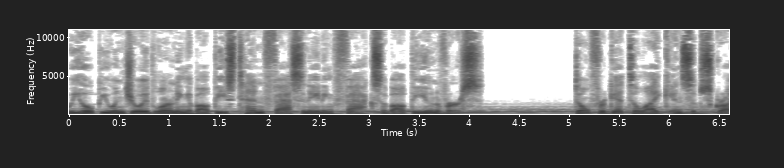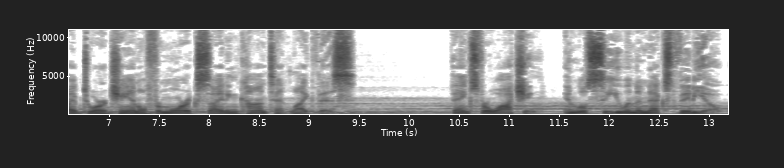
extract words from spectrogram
We hope you enjoyed learning about these 10 fascinating facts about the universe. Don't forget to like and subscribe to our channel for more exciting content like this. Thanks for watching, and we'll see you in the next video.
